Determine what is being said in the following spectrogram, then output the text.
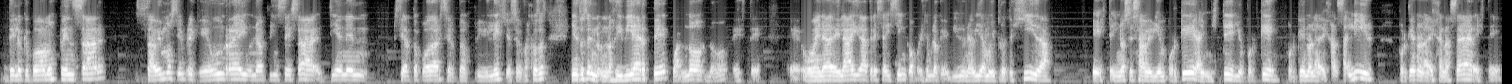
de lo que podamos pensar, sabemos siempre que un rey, una princesa tienen cierto poder, ciertos privilegios, ciertas cosas, y entonces nos divierte cuando, ¿no? Este, eh, o en Adelaida 365, por ejemplo, que vive una vida muy protegida, este, y no se sabe bien por qué, hay misterio, por qué, por qué no la dejan salir, por qué no la dejan hacer, este,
